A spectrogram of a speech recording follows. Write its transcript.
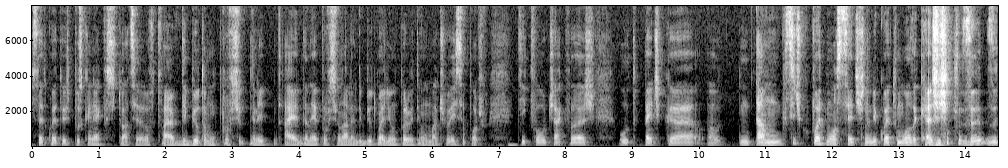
след което изпуска някаква ситуация. В това е дебюта му, професион... нали, ай, да не е професионален дебют, но е един от първите му мачове и се почва. Ти какво очакваш от печка, от там всичко, което можеш да сетиш, нали, което мога да кажеш за, за,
